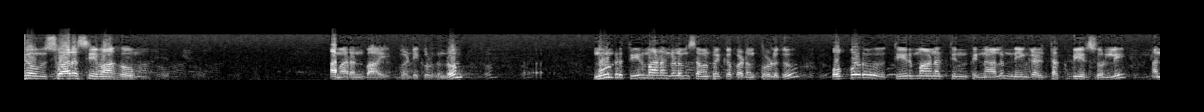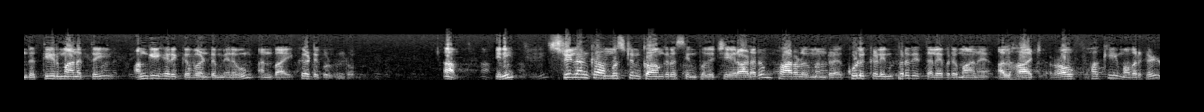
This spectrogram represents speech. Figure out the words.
மிகவும் சுவாரஸ்யமாகவும் அன்பாய் வேண்டிக் கொள்கின்றோம். மூன்று தீர்மானங்களும் சமர்ப்பிக்கப்படும் பொழுது ஒவ்வொரு தீர்மானத்தின் பின்னாலும் நீங்கள் தக்பீர் சொல்லி அந்த தீர்மானத்தை அங்கீகரிக்க வேண்டும் எனவும் அன்பாய் கேட்டுக்கொள்கின்றோம். ஆம் இனி ஸ்ரீலங்கா முஸ்லிம் காங்கிரசின் பொதுச் செயலாளரும் பாராளுமன்ற குழுக்களின் பிரதி தலைவருமான அல்ஹாஜ் ரவுப் ஹக்கீம் அவர்கள்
